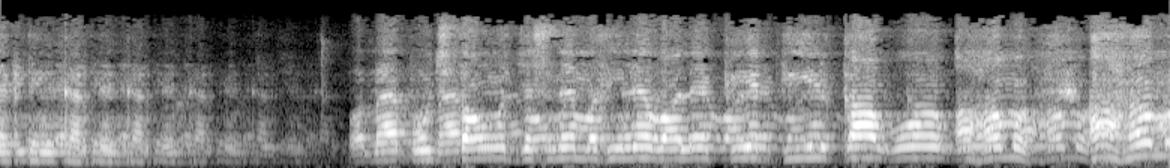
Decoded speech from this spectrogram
ایکٹنگ کردے اور میں پوچھتا ہوں جس نے مدینے والے کے دین کا وہ اہم اہم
